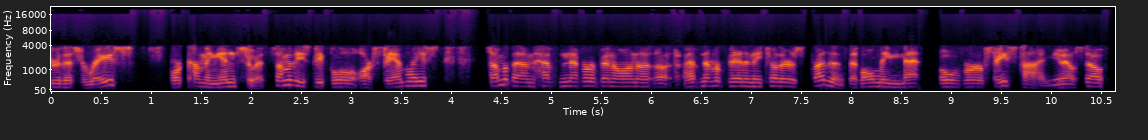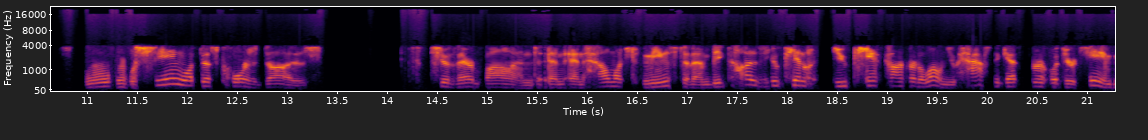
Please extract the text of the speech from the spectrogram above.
through this race or coming into it. Some of these people are families some of them have never been on a, have never been in each other's presence. They've only met over FaceTime, you know. So seeing what this course does to their bond and and how much it means to them because you can you can't conquer it alone. You have to get through it with your team.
